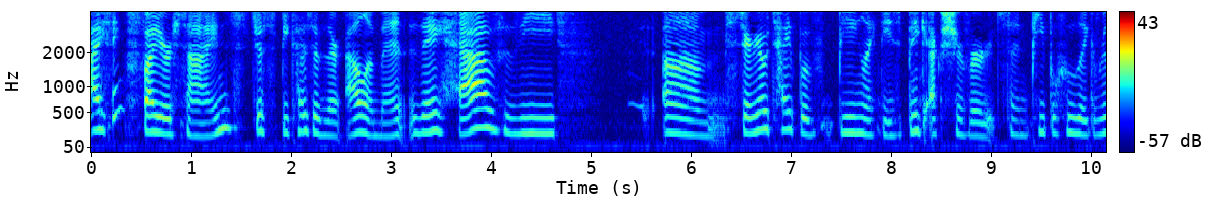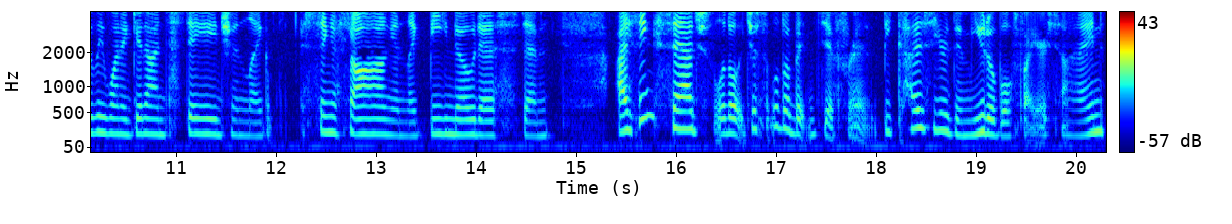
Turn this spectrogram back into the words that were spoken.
I think fire signs, just because of their element, they have the um, stereotype of being like these big extroverts and people who like really want to get on stage and like sing a song and like be noticed and I think Sag's a little just a little bit different because you're the mutable fire sign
